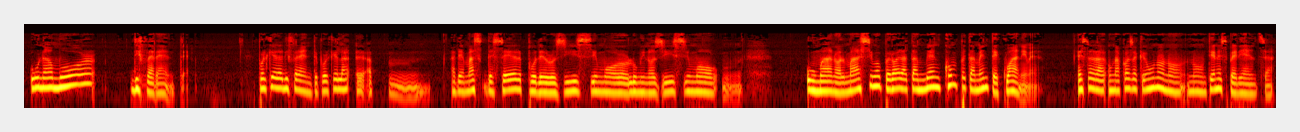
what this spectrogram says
un amor diferente. ¿Por qué era diferente? Porque eh, mm, además de ser poderosísimo, luminosísimo, mm, humano al máximo, pero era también completamente ecuánime esa es una cosa que uno no, no tiene experiencia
